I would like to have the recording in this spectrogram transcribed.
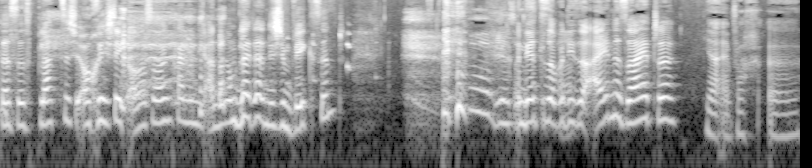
dass das Blatt sich auch richtig ausrollen kann und die anderen Blätter nicht im Weg sind. Du Und jetzt ist aber diese eine Seite, ja, einfach äh,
